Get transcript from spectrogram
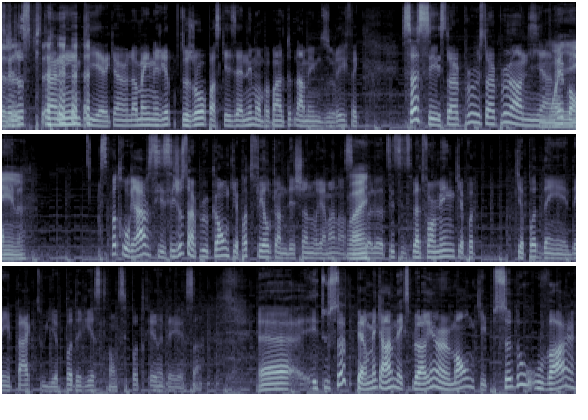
fais pitonner puis avec un, le même rythme toujours parce que les animes, on peut prendre toutes la même durée. Fait que ça, c'est un peu, un peu ennuyant. Mais bon, là. c'est pas trop grave, c'est juste un peu con qu'il n'y a pas de fail condition vraiment dans ces Ouais. cas-là. Tu sais, C'est du platforming qui n'a pas, pas d'im- d'impact ou il n'y a pas de risque, donc c'est pas très intéressant. Euh, et tout ça te permet quand même d'explorer un monde qui est pseudo-ouvert.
